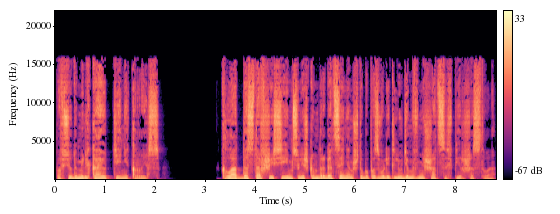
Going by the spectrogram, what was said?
повсюду мелькают тени крыс. Клад, доставшийся им, слишком драгоценен, чтобы позволить людям вмешаться в пиршество.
